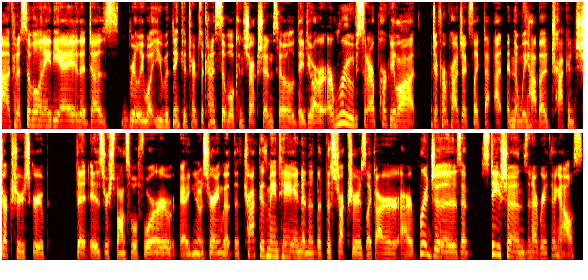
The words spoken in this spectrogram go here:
uh, kind of civil and ADA that does really what you would think in terms of kind of civil construction. So they do our, our roofs and our parking lot, different projects like that. And then we have a track and structures group that is responsible for, uh, you know, ensuring that the track is maintained and then that the structures like our, our bridges and stations and everything else.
